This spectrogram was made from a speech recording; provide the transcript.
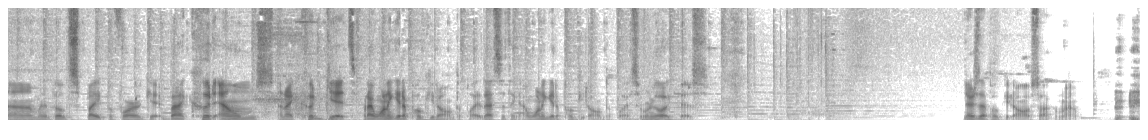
Um, I'm gonna build Spite before I get, but I could Elms and I could get, but I want to get a Pokédoll into play. That's the thing. I want to get a Pokédoll into play, so we're gonna go like this. There's that Pokédoll I was talking about.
